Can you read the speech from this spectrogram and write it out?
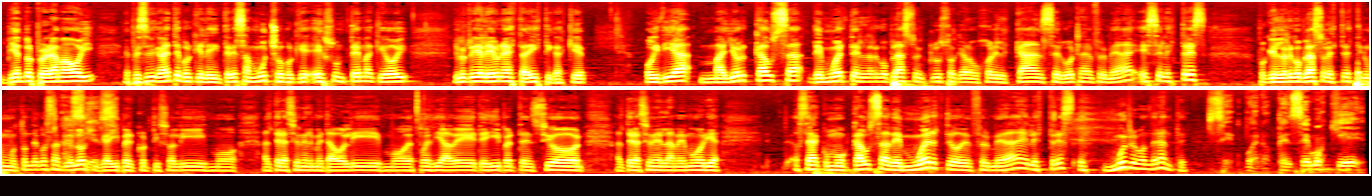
viendo el programa hoy específicamente porque les interesa mucho, porque es un tema que hoy, yo el otro día leí unas estadísticas que hoy día mayor causa de muerte en largo plazo, incluso que a lo mejor el cáncer u otras enfermedades, es el estrés. Porque en el largo plazo el estrés tiene un montón de cosas biológicas, hipercortisolismo, alteración en el metabolismo, después diabetes, hipertensión, alteración en la memoria. O sea, como causa de muerte o de enfermedad, el estrés es muy preponderante. Sí, bueno, pensemos que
